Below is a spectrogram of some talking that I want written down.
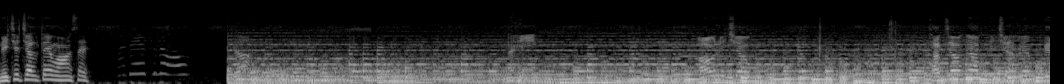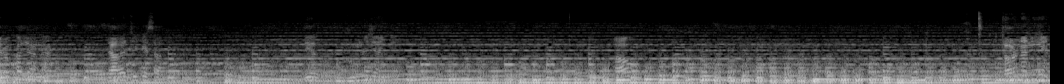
नीचे चलते हैं वहाँ से। जाओ नीचे आओ थक जाओगे आप नीचे, हमें बेरोका जाना है। दादाजी के साथ। देर घूमने जाएँगे। आओ। दौड़ना नहीं है।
